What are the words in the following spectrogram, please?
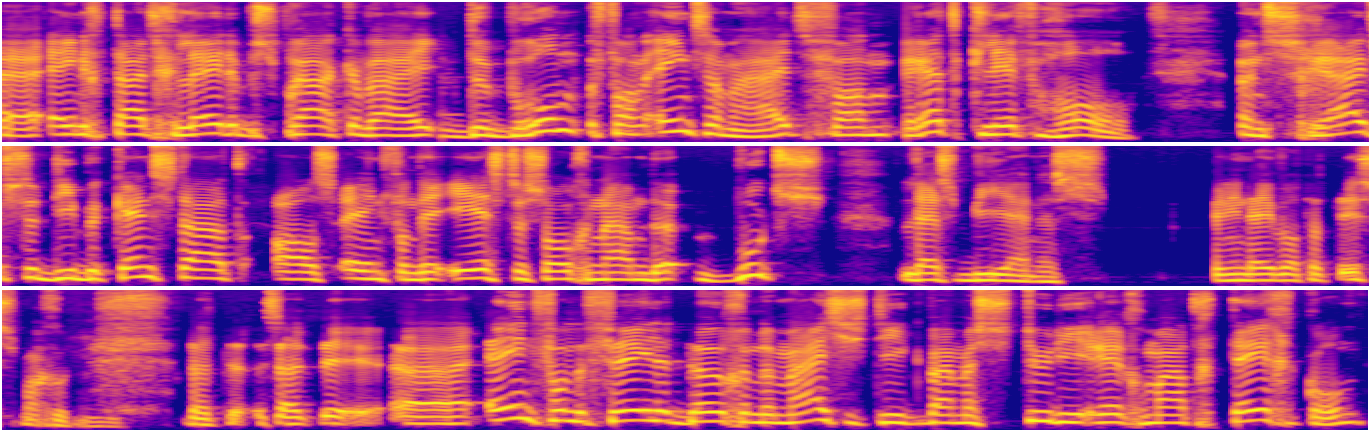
Uh, enige tijd geleden bespraken wij De Bron van Eenzaamheid van Radcliffe Hall. Een schrijfster die bekend staat als een van de eerste zogenaamde butch lesbiennes. Ik weet niet idee wat dat is, maar goed. Dat, uh, een van de vele deugende meisjes die ik bij mijn studie regelmatig tegenkom.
